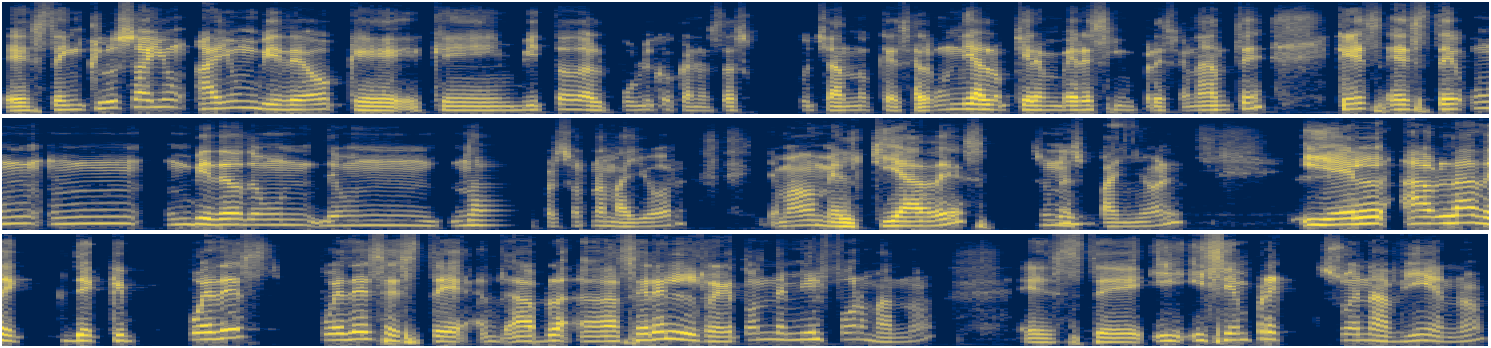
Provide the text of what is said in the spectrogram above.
Este, incluso hay un, hay un video que, que invito al público que nos está escuchando, que si algún día lo quieren ver es impresionante, que es este, un, un, un video de, un, de un, una persona mayor llamado Melquiades, es un español, y él habla de, de que puedes puedes este, hacer el reggaetón de mil formas, ¿no? Este, y, siempre suena bien, ¿no?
